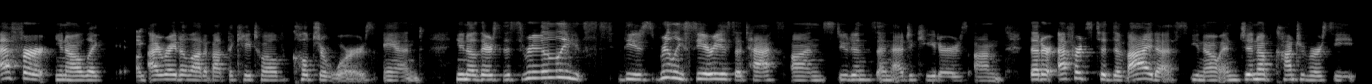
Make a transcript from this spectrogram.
effort, you know, like I write a lot about the K-12 culture wars and you know there's this really these really serious attacks on students and educators um, that are efforts to divide us you know and gin up controversy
